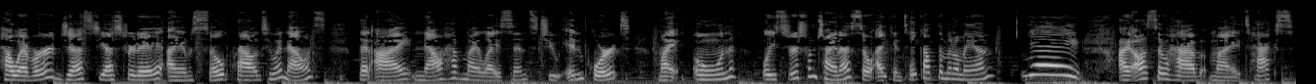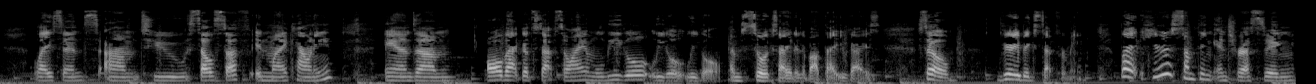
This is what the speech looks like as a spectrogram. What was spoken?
However, just yesterday, I am so proud to announce that I now have my license to import my own oysters from China so I can take out the middleman. Yay! I also have my tax license um, to sell stuff in my county and um, all that good stuff. So I am legal, legal, legal. I'm so excited about that, you guys. So, very big step for me. But here's something interesting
